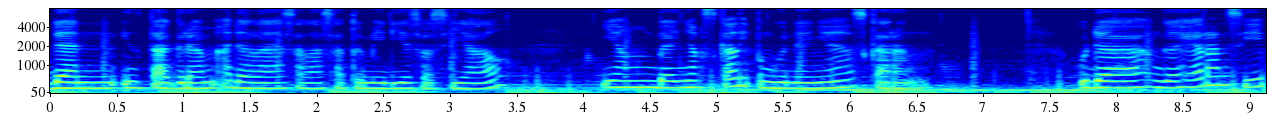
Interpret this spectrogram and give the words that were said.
Dan Instagram adalah salah satu media sosial yang banyak sekali penggunanya sekarang. Udah nggak heran sih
